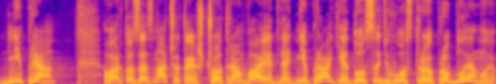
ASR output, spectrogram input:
дніпрян. Варто зазначити, що трамваї для Дніпра є досить гострою проблемою,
